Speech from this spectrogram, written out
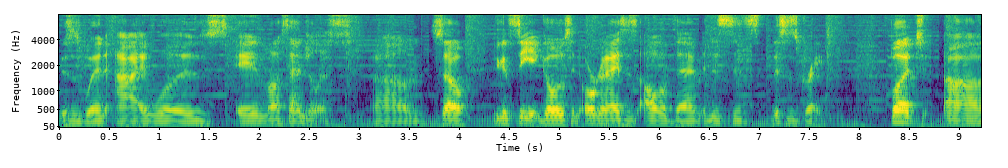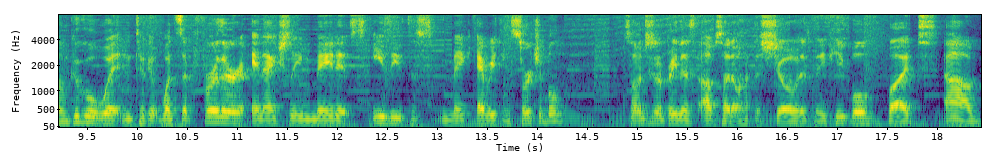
this is when I was in Los Angeles. Um, so you can see it goes and organizes all of them, and this is this is great. But um, Google went and took it one step further and actually made it easy to make everything searchable. So I'm just gonna bring this up so I don't have to show as many people. But um,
